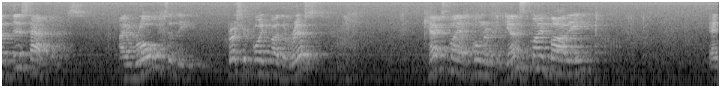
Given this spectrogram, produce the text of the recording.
but this happens. I roll to the pressure point by the wrist, catch my opponent against my body, and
